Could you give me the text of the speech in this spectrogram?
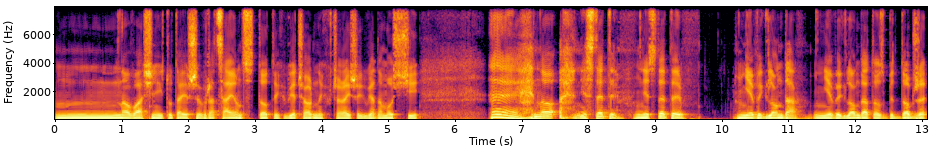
Mm, No właśnie, i tutaj jeszcze wracając do tych wieczornych, wczorajszych wiadomości. No, niestety, niestety nie wygląda, nie wygląda to zbyt dobrze.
